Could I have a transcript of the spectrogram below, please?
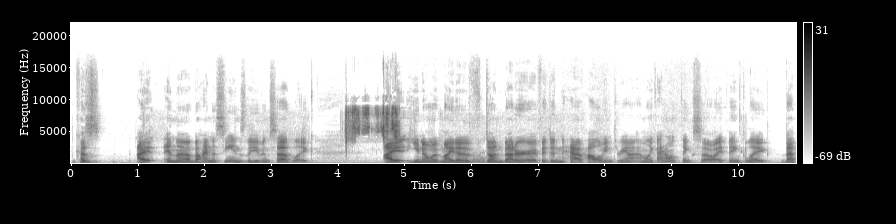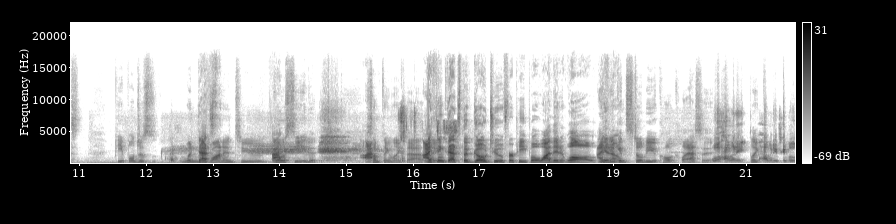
because I in the behind the scenes they even said like I you know it might have done better if it didn't have Halloween three on. it. I'm like I don't think so. I think like that's people just wouldn't That's- have wanted to go I- see that. something like that. I Like, think that's the go-to for people why they didn't. Well, I you think know, it'd still be a cult classic. Well, how many Like- how many people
